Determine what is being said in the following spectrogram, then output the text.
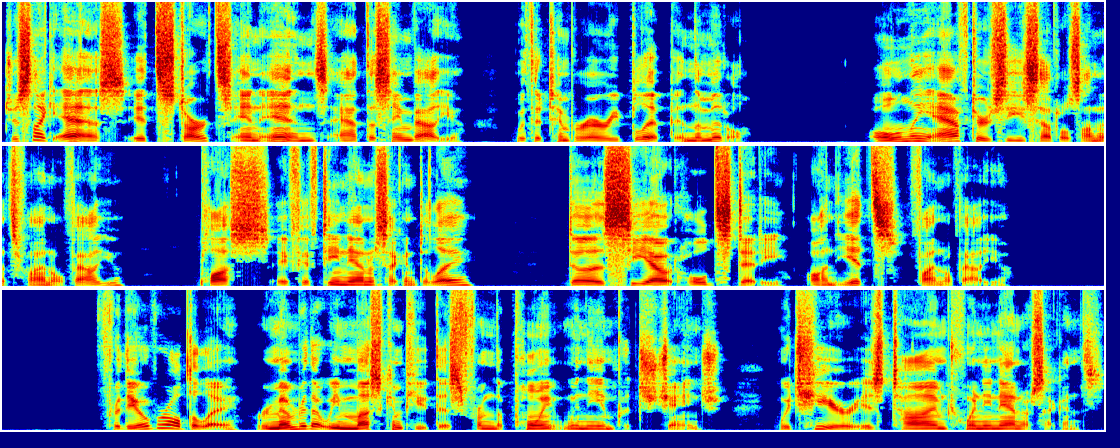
Just like S, it starts and ends at the same value with a temporary blip in the middle. Only after Z settles on its final value plus a 15 nanosecond delay, does Cout hold steady on its final value. For the overall delay, remember that we must compute this from the point when the inputs change, which here is time 20 nanoseconds.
